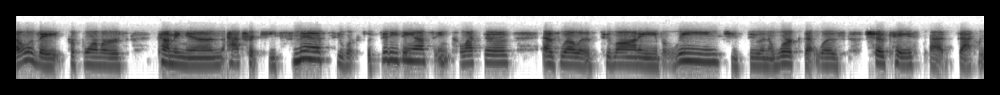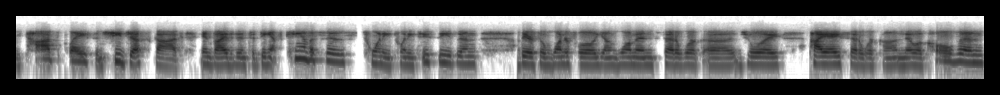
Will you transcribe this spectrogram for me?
Elevate performers coming in Patrick Keith Smith, who works with City Dance Inc. Collective, as well as Tulani Vereen. She's doing a work that was showcased at Zachary Todd's place, and she just got invited into Dance Canvases 2022 season. There's a wonderful young woman set of work, uh, Joy Paye set of work on Noah Colvin.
